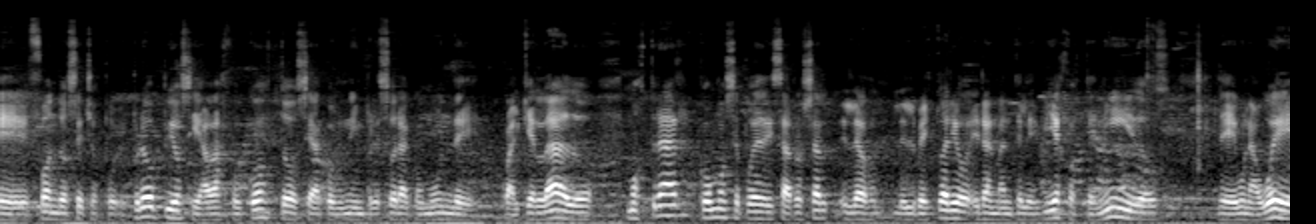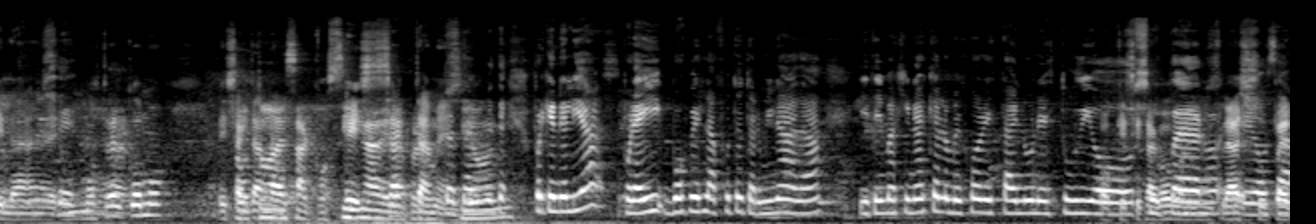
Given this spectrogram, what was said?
eh, fondos hechos por propios y a bajo costo, o sea, con una impresora común de cualquier lado. Mostrar cómo se puede desarrollar, el, vestuario eran manteles viejos, tenidos, de una abuela, eh, mostrar cómo Exactamente. Toda esa cocina de la Totalmente. Porque en realidad por ahí vos ves la foto terminada y te imaginas que a lo mejor está en un estudio súper eh,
